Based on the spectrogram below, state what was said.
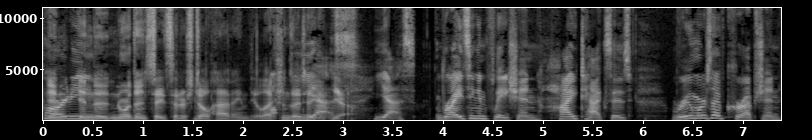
In, party in the northern states that are still having the elections, I take yes, it. Yeah. Yes. Rising inflation, high taxes, rumors of corruption.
